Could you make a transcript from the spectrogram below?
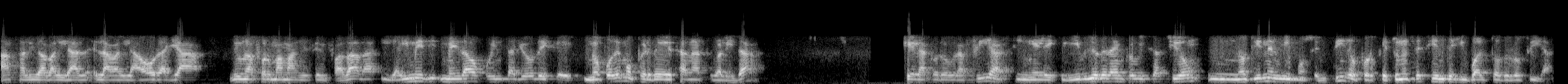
ha salido a bailar la bailadora ya de una forma más desenfadada y ahí me he dado cuenta yo de que no podemos perder esa naturalidad que la coreografía sin el equilibrio de la improvisación no tiene el mismo sentido, porque tú no te sientes igual todos los días.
